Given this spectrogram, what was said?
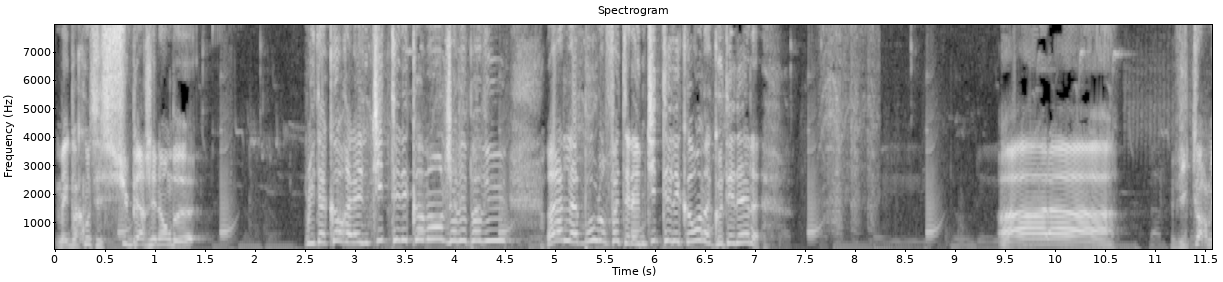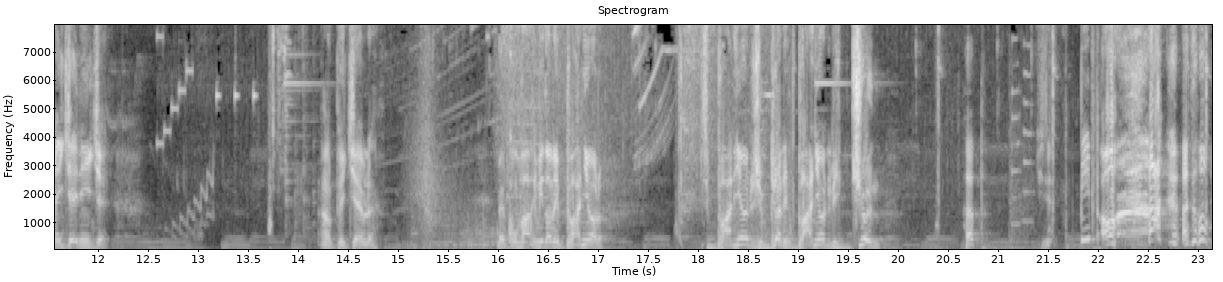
Mais par contre, c'est super gênant de... Oui d'accord, elle a une petite télécommande, j'avais pas vu Regarde la boule, en fait, elle a une petite télécommande à côté d'elle Voilà Victoire mécanique Impeccable. Mec, on va arriver dans les bagnoles. Les bagnoles, j'aime bien les bagnoles, les guns. Hop. Pip. Oh Attends.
